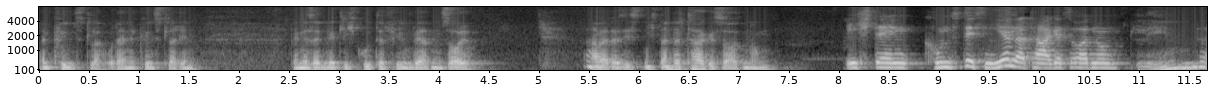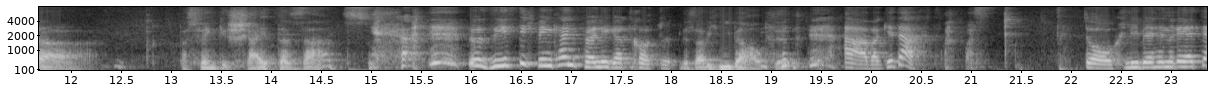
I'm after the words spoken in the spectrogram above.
Ein Künstler oder eine Künstlerin, wenn es ein wirklich guter Film werden soll. Aber das ist nicht an der Tagesordnung. Ich denke, Kunst ist nie an der Tagesordnung. Linda, was für ein gescheiter Satz. du siehst, ich bin kein völliger Trottel. Das habe ich nie behauptet. Aber gedacht. Ach, was? Doch, liebe Henriette,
